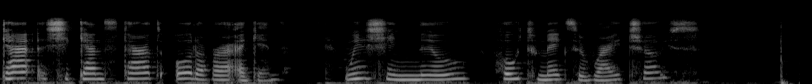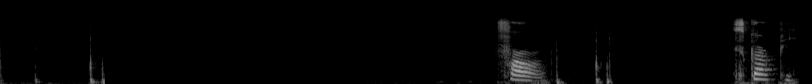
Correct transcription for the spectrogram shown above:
Can, she can start all over again. Will she know how to make the right choice? Four. Scorpie.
